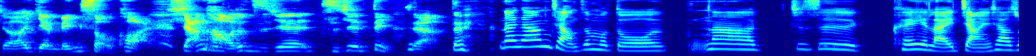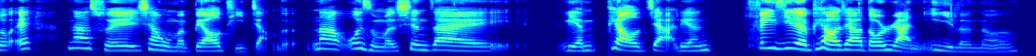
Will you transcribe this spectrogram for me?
就要眼明手快，想好就直接直接定这样。对，那刚刚讲这么多，那就是可以来讲一下说，哎，那所以像我们标题讲的，那为什么现在连票价、连飞机的票价都染疫了呢？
